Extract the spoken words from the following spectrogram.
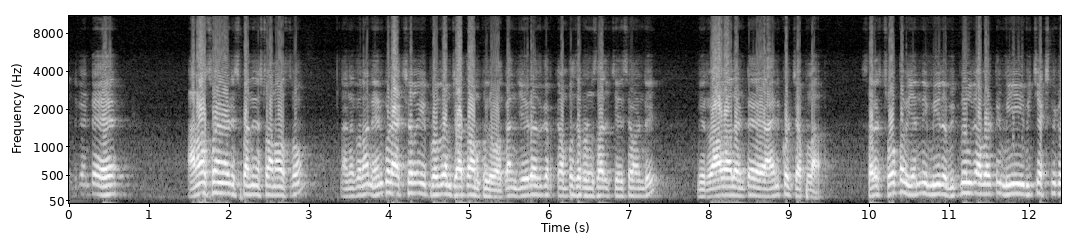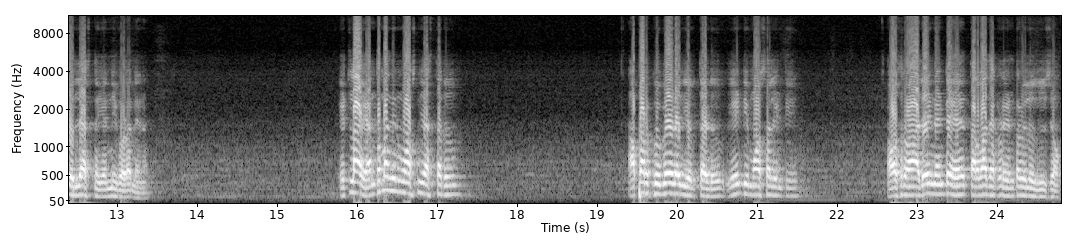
ఎందుకంటే అనవసరమైన స్పందించడం అనవసరం. అనుకున్నా నేను కూడా యాక్చువల్గా ఈ ప్రోగ్రామ్ చేద్దాం అనుకునేవా కానీ జయరాజు గారు కంపల్సరీ రెండుసార్లు చేసామండి మీరు రావాలంటే ఆయన కూడా చెప్పలా. సరే చూద్దాం ఇవన్నీ మీరు విఘ్నులు కాబట్టి మీ విచక్షణకి వదిలేస్తున్నాయి ఇవన్నీ కూడా నేను. ఇట్లా ఎంతమందిని మోసం చేస్తారు? అపర్ కుబేడు అని చెప్తాడు. ఏంటి మోసాలు ఏంటి అవసరం. అదేంటంటే తర్వాత ఎక్కడ ఇంటర్వ్యూలో చూసాం.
